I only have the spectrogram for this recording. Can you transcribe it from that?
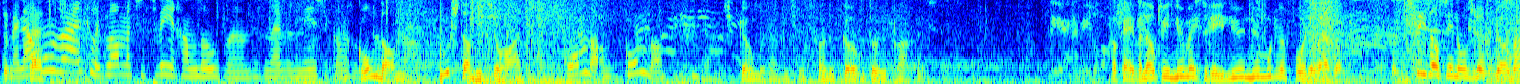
dan- Maar nou moeten we eigenlijk wel met z'n tweeën gaan lopen. Want dan hebben we de minste kans Ja, op kom dan. Push dan niet zo hard. Kom dan, kom dan. Ja, moet je komen dan. Moet je het gewoon een koken door je enemy launched Oké, we lopen hier nu met z'n drie. Nu, nu moeten we voordeel hebben. Niet als ze in ons rug komen.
